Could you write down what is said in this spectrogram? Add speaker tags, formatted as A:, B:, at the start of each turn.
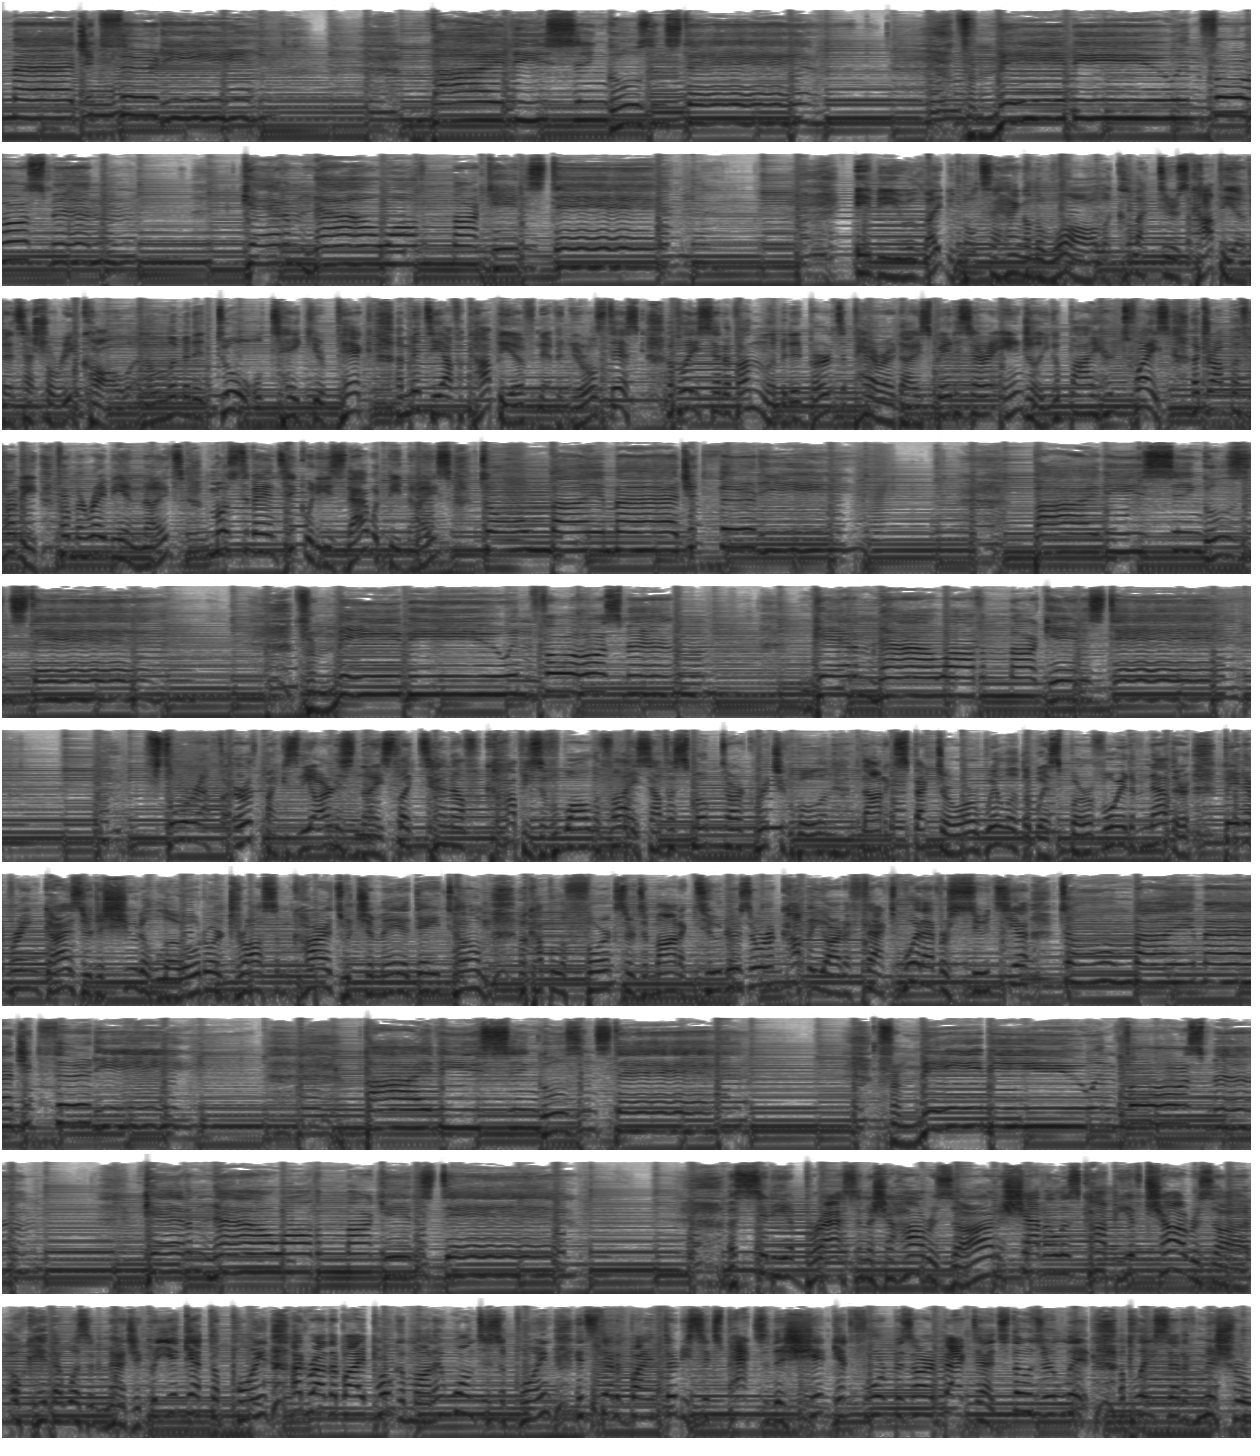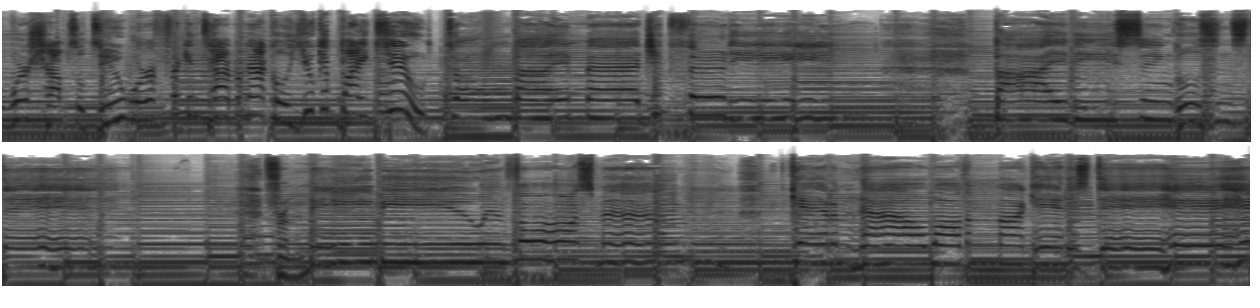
A: Magic 30. Buy these singles instead. For maybe you enforcement. Get 'em now while the market is dead. ABU lightning bolts to hang on the wall, a collector's copy of Ancestral Recall, an unlimited dual, take your pick, a minty alpha copy of Nevinyrral's Disk, a playset of unlimited Birds of Paradise, Beta Serra Angel, you could buy her twice, a drop of honey from Arabian Nights, most of Antiquities, that would be nice. Don't buy Magic 30, buy these singles instead. For maybe you enforcement. The market is dead. Four Alpha Earthbind is the art is nice, like 10 Alpha copies of a Wall of Ice, Alpha Smoke Dark Ritual, and Hypnotic Spectre, or Will o' the Wisp, or Void of Nether, Beta Braingeyser to shoot a load, or draw some cards with Jayemdae Tome, a couple of forks or demonic tutors, or a copy artifact, whatever suits ya. Don't buy Magic 30, buy these singles instead. From maybe the market is dead. A city of brass and a Shahrazad, a shadowless copy of Charizard. Okay, that wasn't magic, but you get the point. I'd rather buy Pokemon, it won't disappoint. Instead of buying 36 packs of this shit, get four Bazaar Baghdads, those are lit. A place out of Mishra workshops will do, or a freaking tabernacle you can buy two. Don't buy Magic 30 buy these singles the market is dead.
